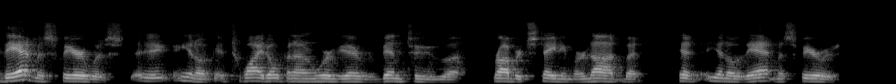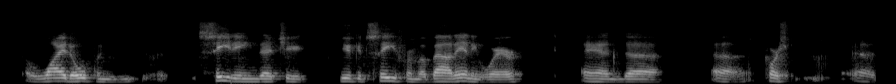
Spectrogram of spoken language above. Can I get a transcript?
the atmosphere was, uh, you know, it's wide open. I don't know where you've ever been to uh, Roberts Stadium or not, but it, you know, the atmosphere was wide open seating that you you could see from about anywhere. And uh, uh, of course, uh,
